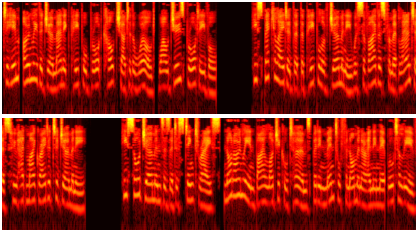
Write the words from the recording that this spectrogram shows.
To him, only the Germanic people brought culture to the world, while Jews brought evil. He speculated that the people of Germany were survivors from Atlantis who had migrated to Germany. He saw Germans as a distinct race, not only in biological terms but in mental phenomena and in their will to live.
